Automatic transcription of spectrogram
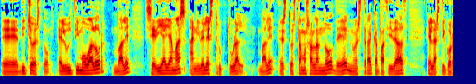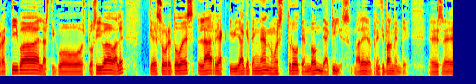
Eh, dicho esto, el último valor, ¿vale? Sería ya más a nivel estructural, ¿vale? Esto estamos hablando de nuestra capacidad elástico reactiva, elástico explosiva, ¿vale? Que sobre todo es la reactividad que tenga nuestro tendón de Aquiles, ¿vale? Principalmente. Eh,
